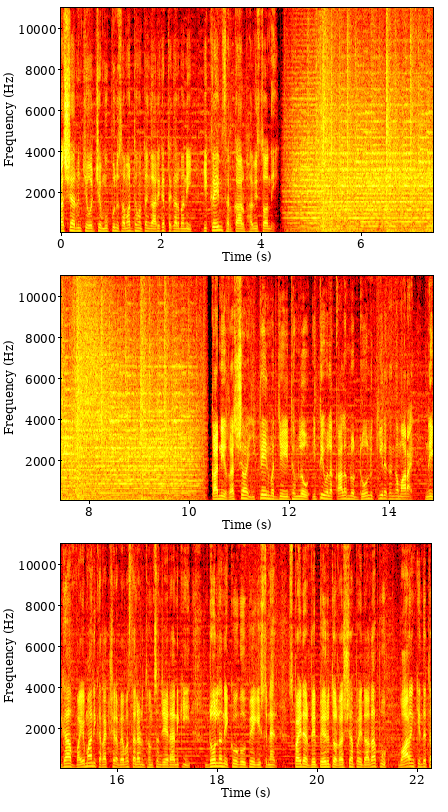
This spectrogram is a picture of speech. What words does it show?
రష్యా నుంచి వచ్చే ముప్పును సమర్థవంతంగా అరికట్టగలమని యుక్రెయిన్ సర్కార్ భావిస్తోంది. కానీ రష్యా యుక్రెయిన్ మధ్య యుద్ధంలో ఇటీవల కాలంలో డ్రోన్లు కీలకంగా మారాయి. నిఘా వైమానిక రక్షణ వ్యవస్థలను ధ్వంసం చేయడానికి డ్రోన్లను ఎక్కువగా ఉపయోగిస్తున్నారు. స్పైడర్ వెబ్ పేరుతో రష్యాపై దాదాపు వారం కిందట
